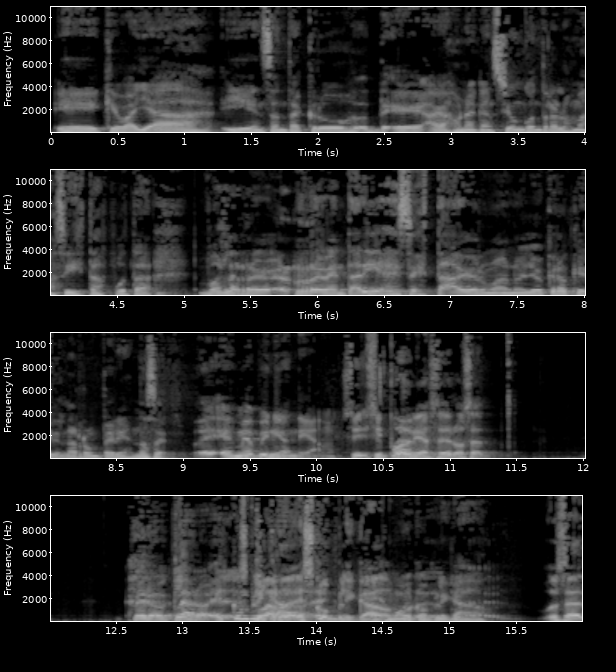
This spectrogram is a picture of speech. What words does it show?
eh, que vayas y en Santa Cruz eh, hagas una canción contra los masistas, puta, vos la re- reventarías ese estadio, hermano. Yo creo que la romperías. No sé, eh, es mi opinión, digamos. Sí, sí podría ser, o sea, Pero claro, es complicado. claro, es complicado. Es muy complicado. O sea,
